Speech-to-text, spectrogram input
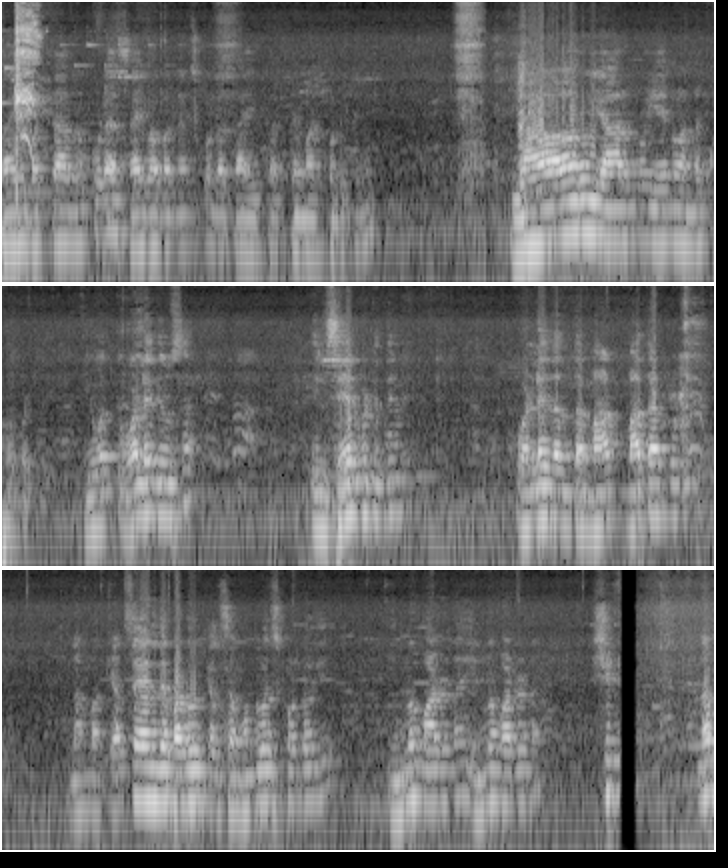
ತಾಯಿ ಭಕ್ತ ಆದರೂ ಕೂಡ ಸಾಯಿಬಾಬಾ ನೆನೆಸ್ಕೊಂಡು ತಾಯಿ ಪ್ರಾರ್ಥನೆ ಮಾಡ್ಕೊಂಡಿದ್ದೀನಿ. ಯಾರು ಯಾರನ್ನು ಏನು ಅನ್ನಕ್ಕೆ ಹೋಗ್ಬಿಟ್ರಿ ಇವತ್ತು ಒಳ್ಳೆ ದಿವಸ, ಇಲ್ಲಿ ಸೇರ್ಬಿಟ್ಟಿದ್ದೀವಿ. ಒಳ್ಳೇದಂತ ಮಾತ್ ಮಾತಾಡ್ಬಿಟ್ಟು ನಮ್ಮ ಕೆಲಸ ಏನಿದೆ ಬಡವ್ರ ಕೆಲಸ ಮುಂದುವರಿಸ್ಕೊಂಡೋಗಿ, ಇನ್ನೂ ಮಾಡೋಣ ಇನ್ನೂ ಮಾಡೋಣ. ನಮ್ಮ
